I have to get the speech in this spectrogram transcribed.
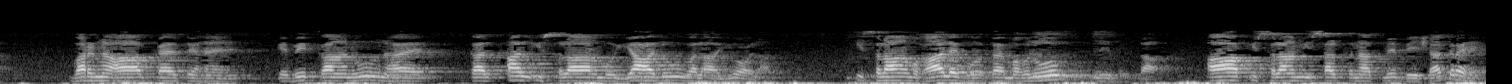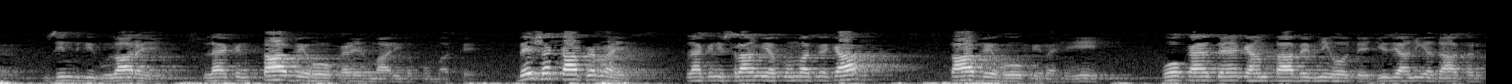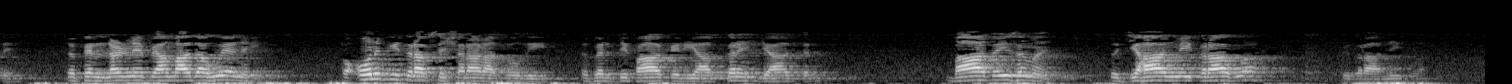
ورنہ آپ کہتے ہیں کہ بھی قانون ہے کل الاسلام یادو ولا یولا اسلام غالب ہوتا ہے، مغلوب نہیں ہوتا. آپ اسلامی سلطنت میں بے شک رہیں، زندگی گزاریں، لیکن تابع ہو کریں ہماری حکومت کے. بے شک کافر رہیں، لیکن اسلامی حکومت کے کیا؟ تابع ہو کے رہیں. وہ کہتے ہیں کہ ہم تابع نہیں ہوتے جزیانی ادا کرتے. تو پھر لڑنے پہ آمادہ ہوئے نہیں. تو ان کی طرف سے شرارت ہوگی تو پھر دفاع کے لیے آپ کریں جہاد کریں۔ بات ہی سمجھ تو جہاد میں اقرا ہوا؟ اقرا نہیں ہوا۔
